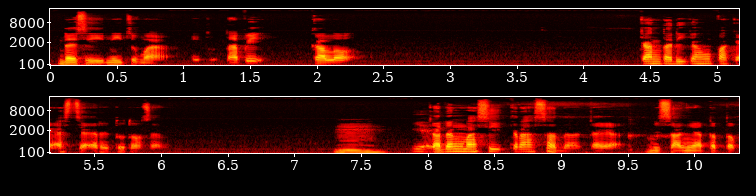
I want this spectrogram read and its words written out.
Enggak sih ini cuma itu tapi kalau kan tadi kamu pakai SCR itu toh Sam Hmm. Iya. kadang masih kerasa dah kayak misalnya tetap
